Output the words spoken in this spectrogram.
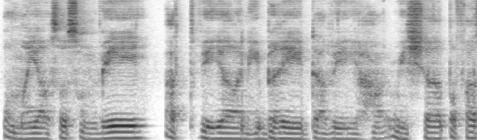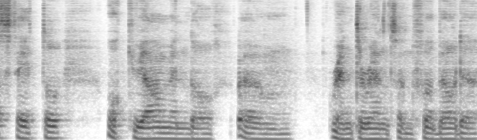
om man gör så som vi, att vi gör en hybrid där vi, har, vi köper fastigheter och vi använder ehm, um, rent to renten för både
